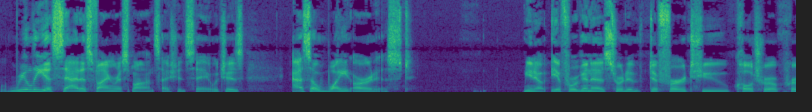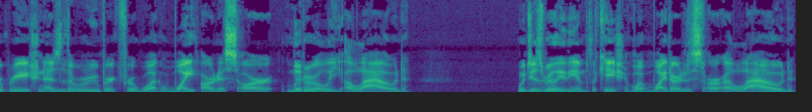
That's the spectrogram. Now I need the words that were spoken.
really a satisfying response, I should say, which is as a white artist, you know, if we're going to sort of defer to cultural appropriation as the rubric for what white artists are literally allowed, which is really the implication, what white artists are allowed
